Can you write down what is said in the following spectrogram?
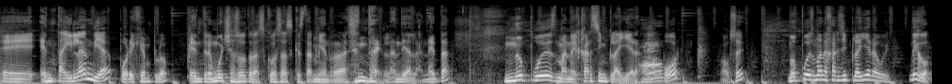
eh, en Tailandia, por ejemplo, entre muchas otras cosas que están bien raras en Tailandia, la neta, no puedes manejar sin playera. ¿Por? No sé. No puedes manejar sin playera, güey. Digo,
